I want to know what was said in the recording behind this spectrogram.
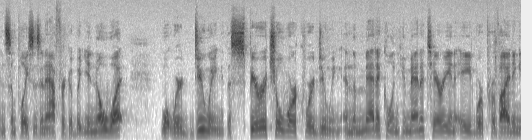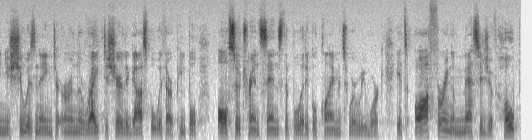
in some places in Africa. But you know what? What we're doing, the spiritual work we're doing, and the medical and humanitarian aid we're providing in Yeshua's name to earn the right to share the gospel with our people also transcends the political climates where we work. It's offering a message of hope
